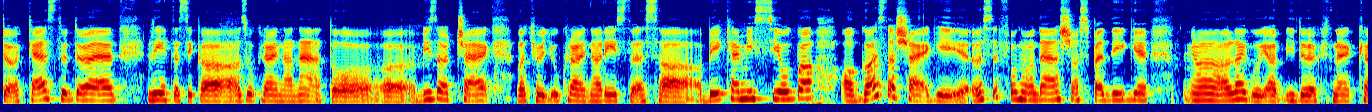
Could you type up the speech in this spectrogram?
évektől kezdődően létezik az Ukrajna NATO bizottság, vagy hogy Ukrajna részt vesz a békemissziókba. A gazdasági összefonódás az pedig a legújabb időknek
